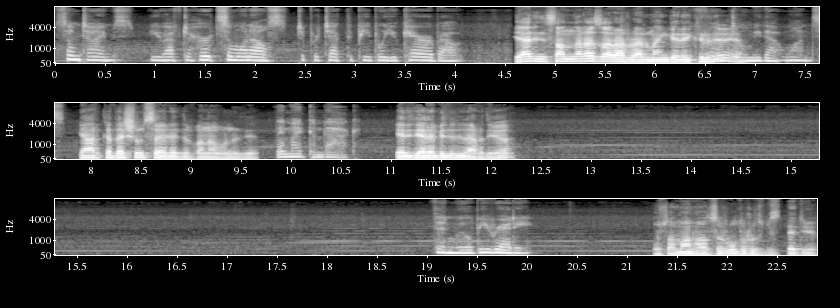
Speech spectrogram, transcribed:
Sometimes you have to hurt someone else to protect the people you care about. Diğer insanlara zarar vermen gerekir diyor ya. Bir arkadaşım söyledi bana bunu diyor. They might come back. Geri gelebilirler diyor. Then we'll be ready. O zaman hazır oluruz biz de diyor.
